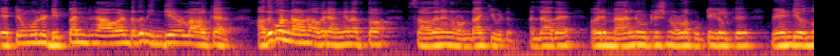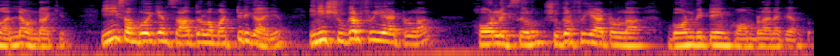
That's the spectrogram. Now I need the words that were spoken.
ഏറ്റവും കൂടുതൽ ഡിപ്പെൻഡന്റ് ആവേണ്ടതും ഇന്ത്യയിലുള്ള ആൾക്കാരാണ്. അതുകൊണ്ടാണ് അവർ അങ്ങനത്തെ സാധനങ്ങൾ ഉണ്ടാക്കി വിടുന്നത് അല്ലാതെ അവർ മാൽ ന്യൂട്രീഷൻ ഉള്ള കുട്ടികൾക്ക് വേണ്ടിയൊന്നും അല്ല ഉണ്ടാക്കിയത്. ഇനി സംഭവിക്കാൻ സാധ്യതയുള്ള മറ്റൊരു കാര്യം ഇനി ഷുഗർ ഫ്രീ ആയിട്ടുള്ള ഹോർലിക്സുകളും ഷുഗർ ഫ്രീ ആയിട്ടുള്ള ബോൺവിറ്റയും കോംപ്ലാനൊക്കെ ഇറക്കും.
